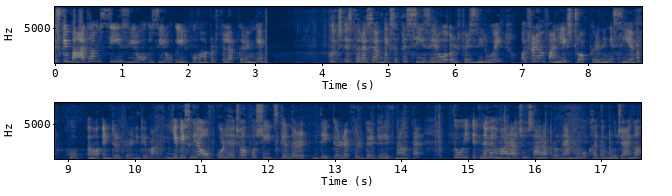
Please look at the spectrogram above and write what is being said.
इसके बाद हम सी ज़ीरो ज़ीरो एट को वहाँ पर फिलअप करेंगे। कुछ इस तरह से आप देख सकते हैं सी ज़ीरो और फिर ज़ीरो ए और फिर हम फाइनली स्टॉप कर देंगे सी एफ़ को एंटर करने के बाद। ये बेसिकली ऑप कोड है जो आपको शीट्स के अंदर देख कर रेफर करके लिखना होता है। तो इतने में हमारा जो सारा प्रोग्राम है वो ख़त्म हो जाएगा।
